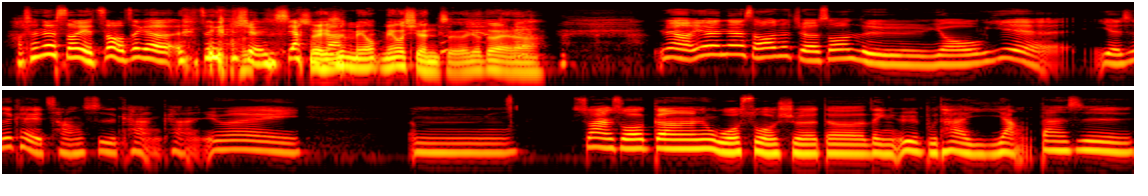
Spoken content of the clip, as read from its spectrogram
好像那时候也只有这个 这个选项，所以是没有没有选择就对了。没有，因为那时候就觉得说旅游业也是可以尝试看看，因为嗯，虽然说跟我所学的领域不太一样，但是。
